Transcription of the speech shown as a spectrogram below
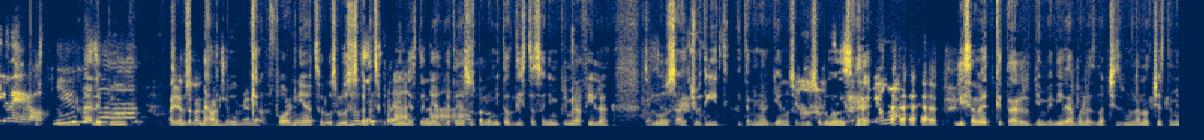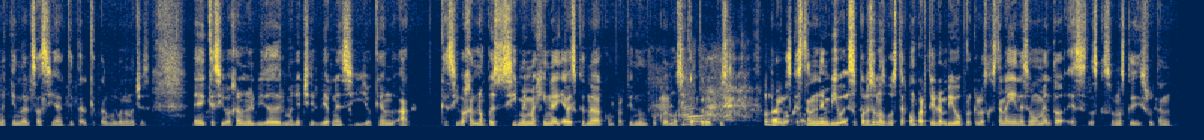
saludos la Malibu, también. California. Saludos, Luz Luz Esperanza, que también ya tenía, ya tenía sus palomitas listas ahí en primera fila. Saludos a Judith y también al lleno. Saludos, saludos. Elizabeth, ¿qué tal? Bienvenida, buenas noches, buenas noches. También aquí en la Alsacia, ¿qué tal? ¿Qué tal? Muy buenas noches. Eh, que si bajaron el video del mariachi del viernes y yo que ando, ah, que si bajan, no, pues sí me imaginé, ya ves que andaba compartiendo un poco de música, pero pues para los que están en vivo, eso por eso nos gusta compartirlo en vivo, porque los que están ahí en ese momento, esos los que son los que disfrutan,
